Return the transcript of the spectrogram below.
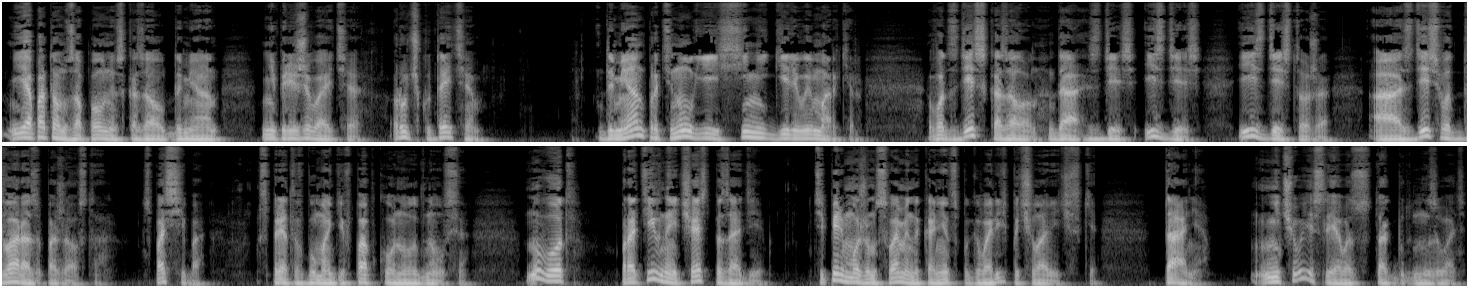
«Я потом заполню», — сказал Дамиан. «Не переживайте. Ручку дайте». Дамиан протянул ей синий гелевый маркер. «Вот здесь», — сказал он, — «да, здесь, и здесь, и здесь тоже. А здесь вот два раза, пожалуйста». «Спасибо». Спрятав бумаги в папку, он улыбнулся. «Ну вот, противная часть позади. Теперь можем с вами, наконец, поговорить по-человечески. Таня. Ничего, если я вас так буду называть?»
